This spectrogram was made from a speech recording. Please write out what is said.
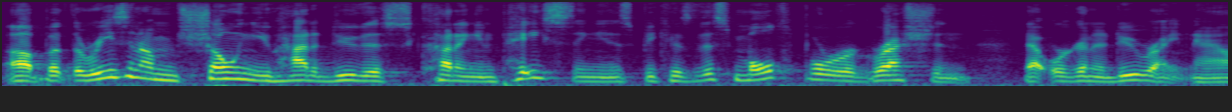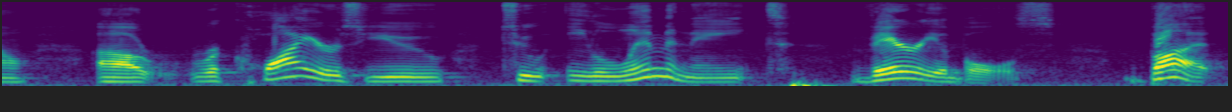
Uh, but the reason I'm showing you how to do this cutting and pasting is because this multiple regression that we're going to do right now uh, requires you to eliminate variables. But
